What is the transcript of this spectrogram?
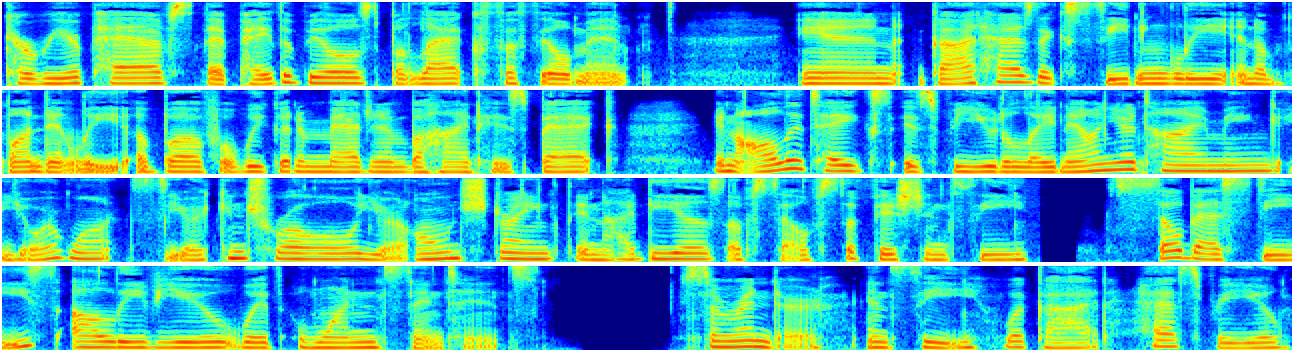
career paths that pay the bills but lack fulfillment. And God has exceedingly and abundantly above what we could imagine behind his back. And all it takes is for you to lay down your timing, your wants, your control, your own strength, and ideas of self sufficiency so, besties, I'll leave you with one sentence surrender and see what God has for you.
